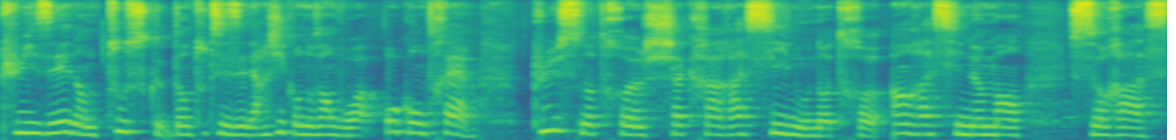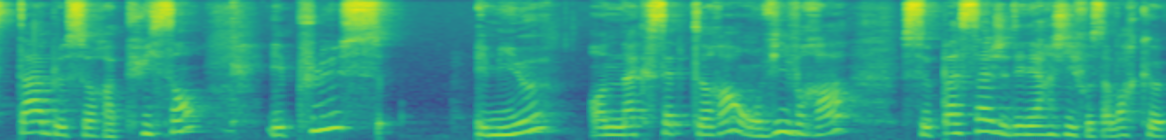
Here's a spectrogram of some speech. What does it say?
puiser dans, tout ce que, dans toutes ces énergies qu'on nous envoie. Au contraire, plus notre chakra racine ou notre enracinement sera stable, sera puissant, et plus et mieux on acceptera, on vivra ce passage d'énergie. Il faut savoir que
